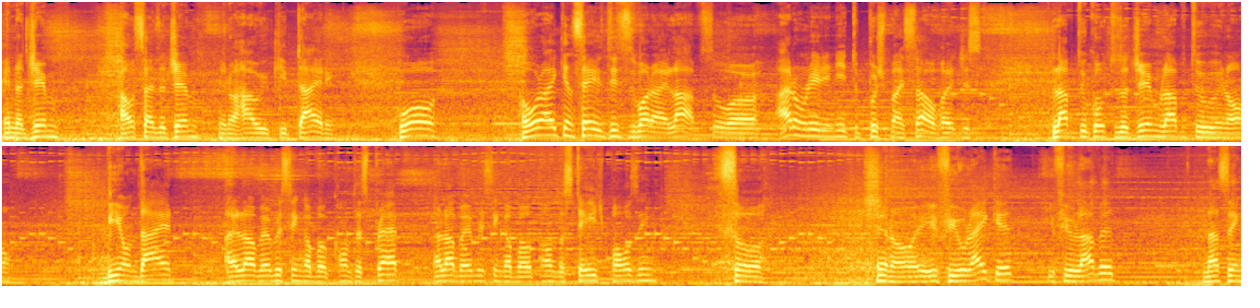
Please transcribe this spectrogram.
in the gym, outside the gym, you know, how you keep dieting. Well, all I can say is this is what I love. So uh, I don't really need to push myself. I just love to go to the gym, love to, you know, be on diet, I love everything about contest prep. I love everything about on the stage posing. So, you know, if you like it, if you love it, nothing,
